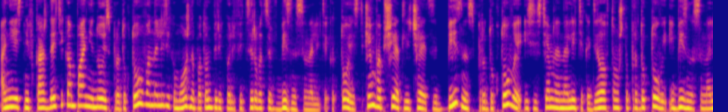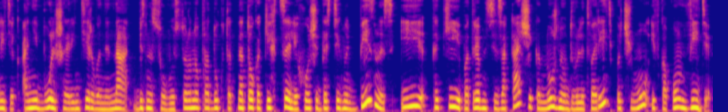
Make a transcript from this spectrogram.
Они есть не в каждой эти компании, но из продуктового аналитика можно потом переквалифицироваться в бизнес-аналитика. То есть, чем вообще отличается бизнес, продуктовая и системная аналитика? Дело в том, что продуктовый и бизнес-аналитик, они больше ориентированы на бизнесовую сторону продукта, на то, каких целей хочет достигнуть бизнес и какие потребности заказчика нужно удовлетворить, почему и в каком виде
